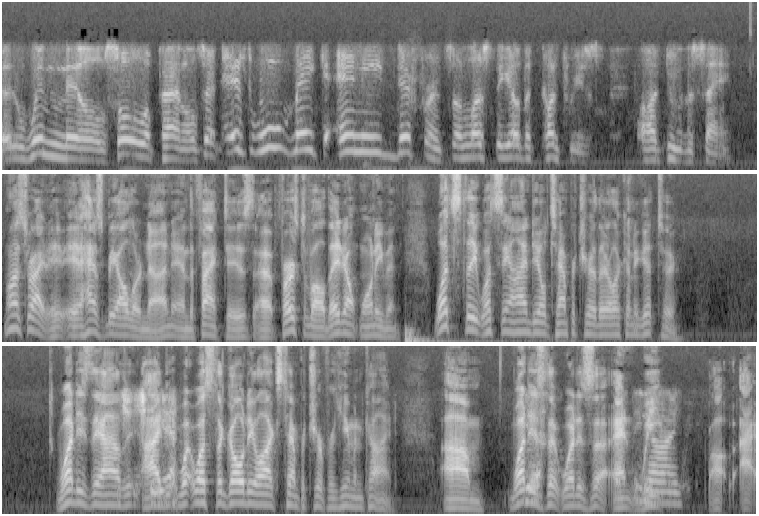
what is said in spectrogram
uh, windmills, solar panels. It, it won't make any difference unless the other countries uh, do the same. Well, that's right. It, it has to be all or none. And the fact is, uh, first of all, they don't want even. What's the what's the ideal temperature they're looking to get to? What is the Yeah. what, what's the Goldilocks temperature for humankind? Um, what is Yeah. the what is the, and we uh, I-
